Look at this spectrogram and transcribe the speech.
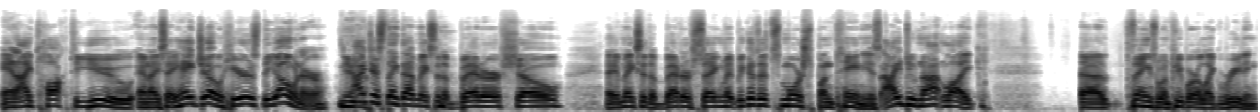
and I talk to you and I say, "Hey, Joe, here's the owner." Yeah. I just think that makes it a better show. It makes it a better segment because it's more spontaneous. I do not like uh, things when people are like reading.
